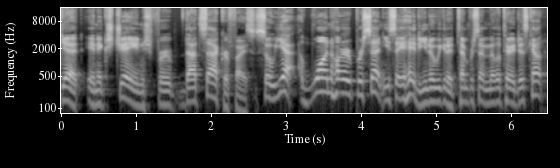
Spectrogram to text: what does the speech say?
get in exchange for that sacrifice. So, yeah, 100%. You say, hey, do you know we get a 10% military discount?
